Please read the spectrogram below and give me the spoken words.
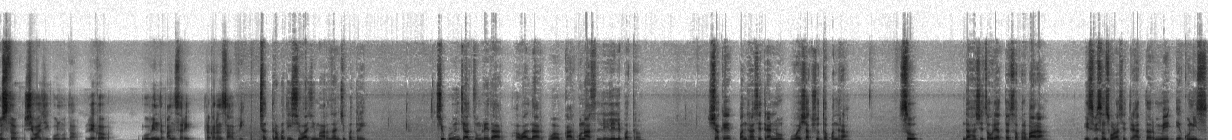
पुस्तक शिवाजी कोण होता? लेखक गोविंद पानसरे प्रकरण सहावे. छत्रपती शिवाजी महाराजांची पत्रे. चिपळूणच्या जुमलेदार हवालदार व कारकुनास लिहिलेले पत्र. शके पंधराशे त्र्याण्णव वैशाख शुद्ध पंधरा. सु. दहाशे चौऱ्याहत्तर सफर बारा. इसवी सन सोळाशे त्र्याहत्तर मे एकोणीस.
